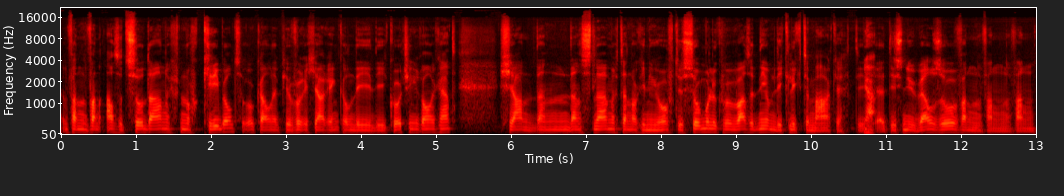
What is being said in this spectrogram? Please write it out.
van, van als het zodanig nog kriebelt, ook al heb je vorig jaar enkel die, die coachingrol gehad, ja, dan, dan sluimert dat nog in je hoofd. Dus zo moeilijk was het niet om die klik te maken. Die, ja. Het is nu wel zo van... van, van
